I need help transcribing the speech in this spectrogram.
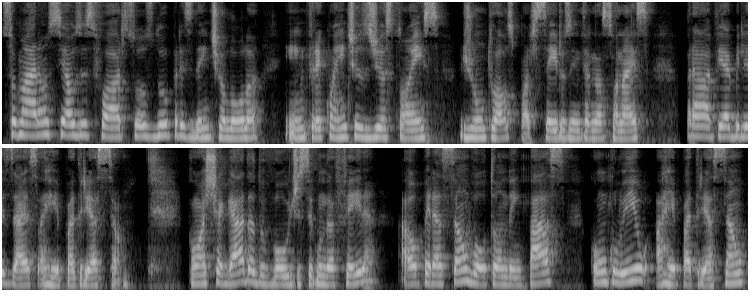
somaram-se aos esforços do presidente Lula em frequentes gestões junto aos parceiros internacionais para viabilizar essa repatriação. Com a chegada do voo de segunda-feira, a operação Voltando em Paz concluiu a repatriação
